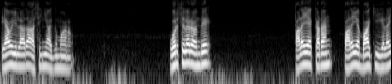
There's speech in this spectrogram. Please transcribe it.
தேவையில்லாத அசிங்க அகுமானம் ஒரு சிலர் வந்து பழைய கடன் பழைய பாக்கிகளை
